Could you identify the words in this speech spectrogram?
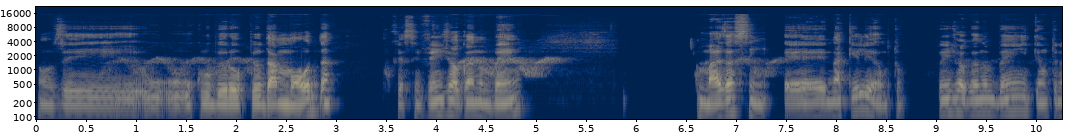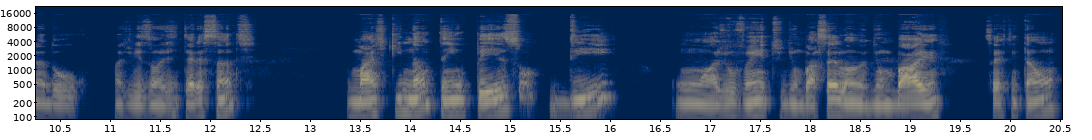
vamos dizer, o, o clube europeu da moda, porque assim, vem jogando bem, mas assim, é, naquele âmbito, vem jogando bem, tem um treinador com as visões interessantes, mas que não tem o peso de uma Juventus, de um Barcelona, de um Bayern, certo? Então,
